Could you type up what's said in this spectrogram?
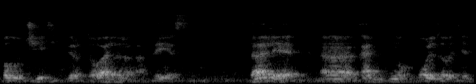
получить виртуальную АТС. Далее э, ну, пользователь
